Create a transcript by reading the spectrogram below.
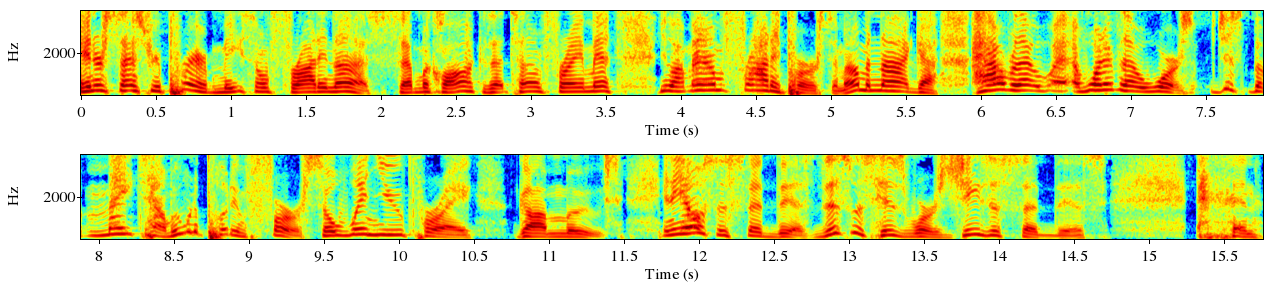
Intercessory prayer meets on Friday nights, seven o'clock. Is that time frame, man? You're like, man, I'm a Friday person. I'm a night guy. However that, whatever that works. Just but make time. We want to put him first. So when you pray, God moves. And he also said this. This was his words. Jesus said this, and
